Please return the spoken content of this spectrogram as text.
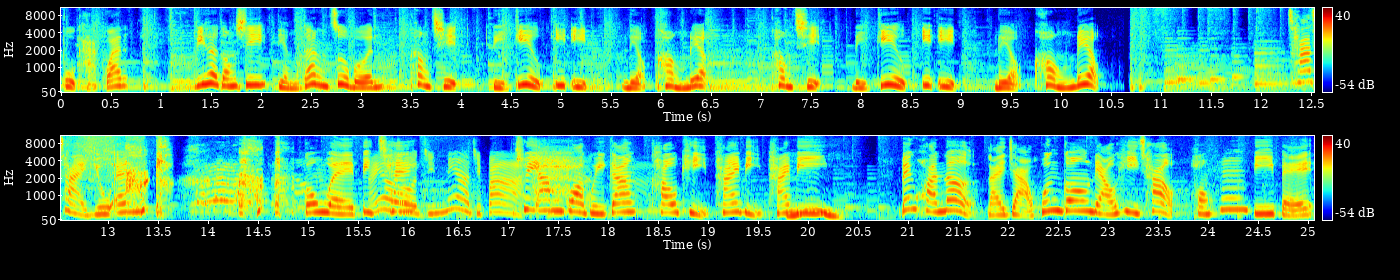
不卡关。联合公司定岗注文：零七二九一一六零六零七二九一一。六零六，叉彩 U N，讲话必切，嘴暗挂规工，口气歹味歹味。免烦恼，来食粉工疗气草，红粉枇杷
